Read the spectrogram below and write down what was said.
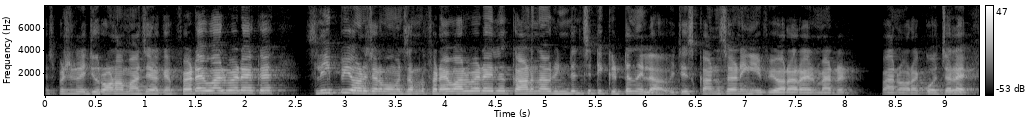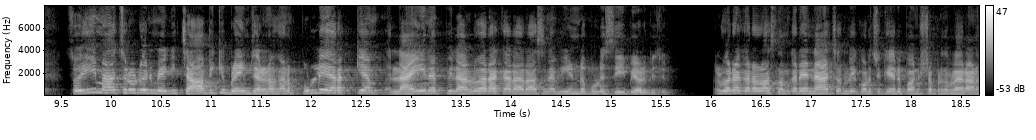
എസ്പെഷ്യലി ജുറോണ മാച്ചിലൊക്കെ ഫെഡേവാൽവയുടെ ഒക്കെ സ്ലീപ്പ് ചെയ്യുവാണ് ചില മൊമെന്റ്സ് നമ്മൾ ഫെഡേവാൽവയുടെ കാണുന്ന ഒരു ഇന്റൻസിറ്റി കിട്ടുന്നില്ല which is concerning if you are a Real Madrid a coach അല്ലേ? സോ ഈ മാച്ചിലോട്ട് വരുമ്പോഴേക്കും ചാബിക്ക് ബ്ലെയിം ചെയ്യണം. കാരണം പുള്ളി ഇറക്കിയ ലൈനപ്പിൽ അൽവാര കരാറാസിനെ വീണ്ടും പുള്ളി സി ബി കളിപ്പിച്ചു അൽവര കരാറാസ് നമുക്കറിയാം നാച്ചുറലി കുറച്ച് കയറി പോകാൻ ഇഷ്ടപ്പെടുന്ന പ്ലെയറാണ്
